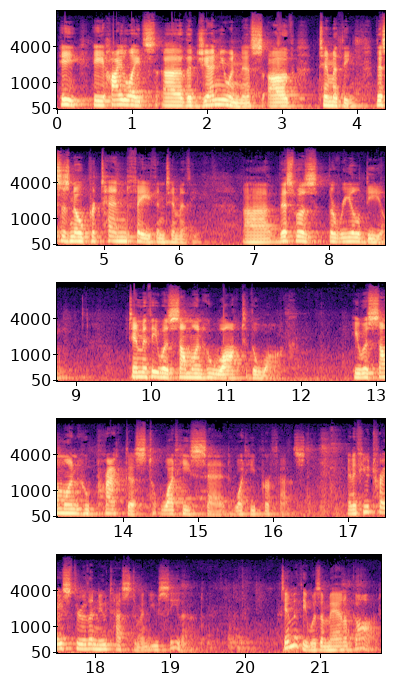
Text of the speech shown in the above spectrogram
He, he highlights uh, the genuineness of Timothy. This is no pretend faith in Timothy. Uh, this was the real deal. Timothy was someone who walked the walk. He was someone who practiced what he said, what he professed. And if you trace through the New Testament, you see that. Timothy was a man of God.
